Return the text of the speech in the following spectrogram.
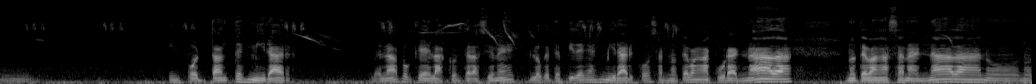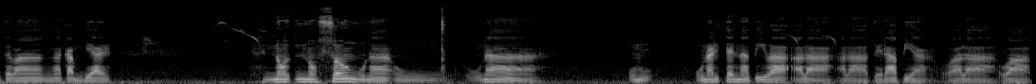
mm, importantes mirar, ¿verdad? Porque las constelaciones lo que te piden es mirar cosas, no te van a curar nada, no te van a sanar nada, no, no te van a cambiar, no, no son una, una, una alternativa a la, a la terapia o a, la, o a,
